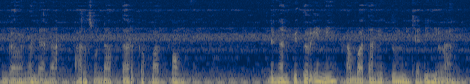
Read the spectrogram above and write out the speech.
penggalangan dana harus mendaftar ke platform. Dengan fitur ini, hambatan itu menjadi hilang.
